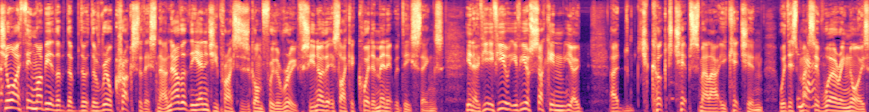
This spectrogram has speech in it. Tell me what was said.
Do you know what I think might be the, the, the, the real crux of this now? Now that the energy prices have gone through the roof, so you know that it's like a quid a minute with these things. You know, if you if you if you're sucking you know uh, cooked chips smell out of your kitchen with this massive whirring noise,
